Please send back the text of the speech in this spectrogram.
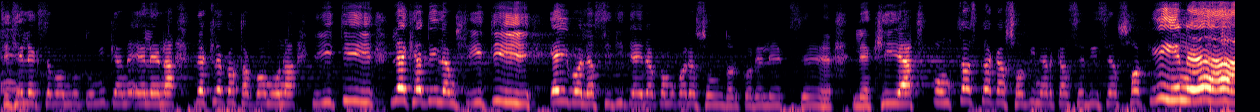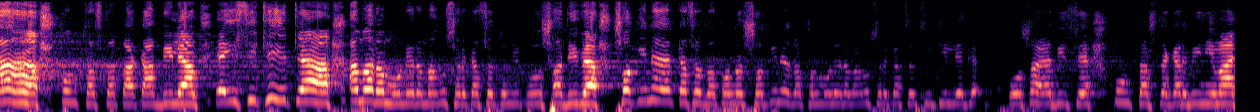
চিঠি লিখছে, বন্ধু, তুমি কেন এলে না? দেখলে কথা কমো না। ইতি লিখে দিলাম, ইতি। এই বলে চিঠিতে এরকম করে সুন্দর করে লিখছে লেখিয়া পঞ্চাশ টাকা সকিনের কাছে দিছে সকিনে পঞ্চাশটা টাকা দিলাম। এই চিঠিটা আমার মনের মানুষের কাছে তুমি পৌঁছা দিবে। সকিনের কাছে যখন সকিনে যখন মনের মানুষের কাছে চিঠি পৌঁছায় দিছে, পঞ্চাশ টাকার বিনিময়।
